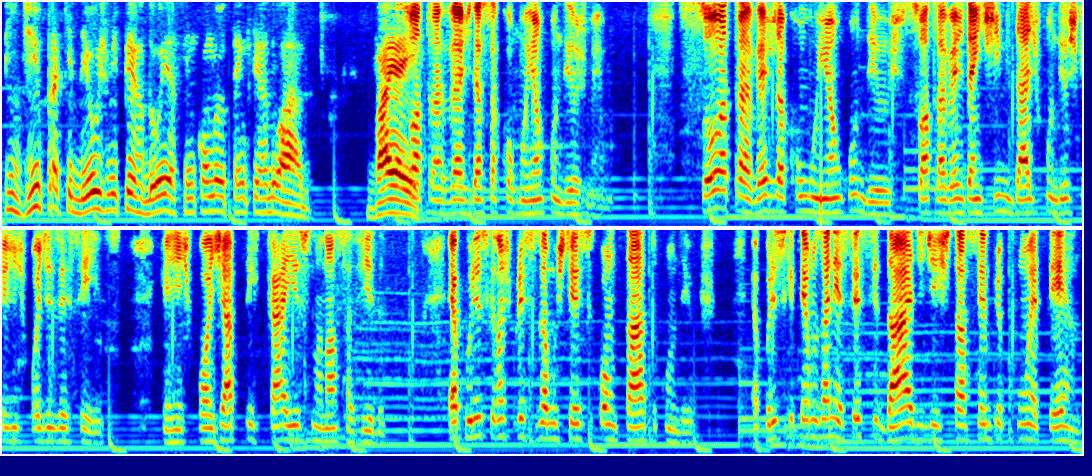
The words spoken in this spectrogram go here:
pedir para que Deus me perdoe assim como eu tenho perdoado. Vai aí. Só através dessa comunhão com Deus, meu irmão. Só através da comunhão com Deus, só através da intimidade com Deus que a gente pode exercer isso, que a gente pode aplicar isso na nossa vida. É por isso que nós precisamos ter esse contato com Deus. É por isso que temos a necessidade de estar sempre com o Eterno,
